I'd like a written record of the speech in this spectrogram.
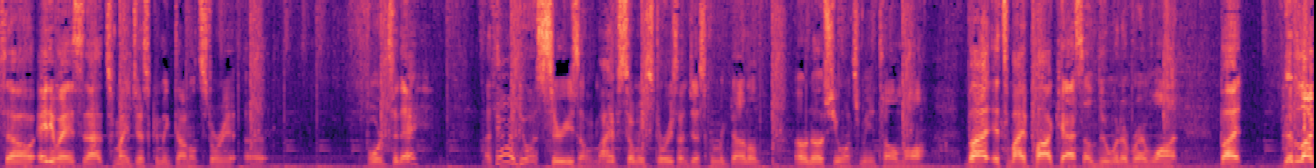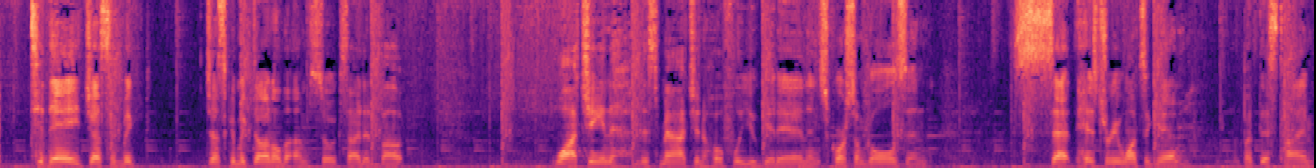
So, anyways, that's my Jessica McDonald story uh, for today. I think I'm gonna do a series of them. I have so many stories on Jessica McDonald. I don't know if she wants me to tell them all, but it's my podcast. I'll do whatever I want. But good luck today, Jessica Mc- Jessica McDonald. I'm so excited about watching this match, and hopefully you get in and score some goals and set history once again. But this time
